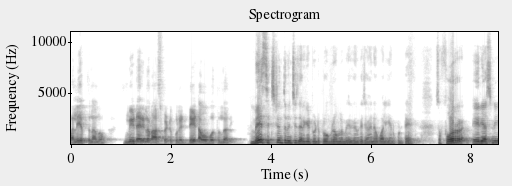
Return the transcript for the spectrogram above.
మళ్ళీ చెప్తున్నాను. మీ డైరీలో రాసి పెట్టుకునే డేట్ అవ్వబోతుంది అది. మే సిక్స్టీన్త్ నుంచి జరిగేటువంటి ప్రోగ్రాంలో మీరు కనుక జాయిన్ అవ్వాలి అనుకుంటే సో ఫోర్ ఏరియాస్ని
